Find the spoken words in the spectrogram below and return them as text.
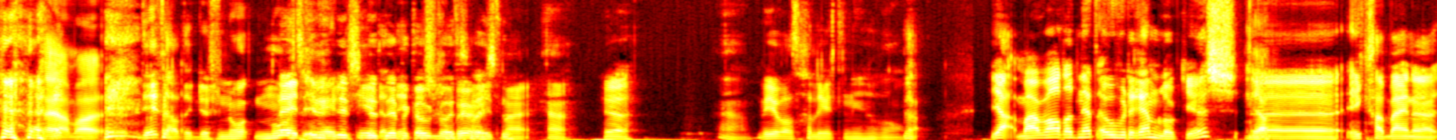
Nou ja, maar Dit had ik dus no- nooit Nee, dit- dat heb ik ook dus nooit geweten. Maar ja, Ja. ja, weer wat geleerd in ieder geval. Ja. Ja, maar we hadden het net over de remblokjes. Ja. Eh, ik ga bijna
